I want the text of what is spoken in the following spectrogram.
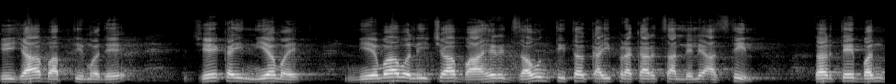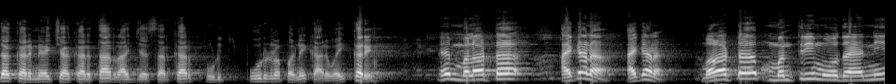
की ह्या बाबतीमध्ये जे काही नियम आहेत नियमावलीच्या बाहेर जाऊन तिथं काही प्रकार चाललेले असतील तर ते बंद करण्याच्या करता राज्य सरकार पुढ पूर्णपणे कारवाई करेल. मला वाटतं ऐका ना ऐका ना. मला वाटतं मंत्री महोदयांनी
